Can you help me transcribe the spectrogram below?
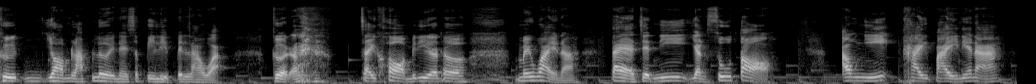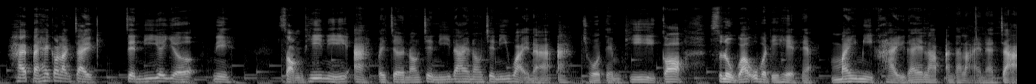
คือยอมรับเลยในสปิริตเป็นเราอะเกิดอะไร ใจคอไม่ดีแล้วเธอ ไม่ไหวนะ แต่เจนนี่ยังสู้ต่อ เอางี้ใครไปเนี่ยนะ ให้ไปให้กำลังใจเจนนี่เยอะๆ นี่ สองที่นี้อะไปเจอน้องเจนนี่ได้น้องเจนนี่ไหวนะอะโชว์เต็มที่ก็สรุปว่าอุบัติเหตุเนี่ยไม่มีใครได้รับอันตรายนะจ๊ะ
